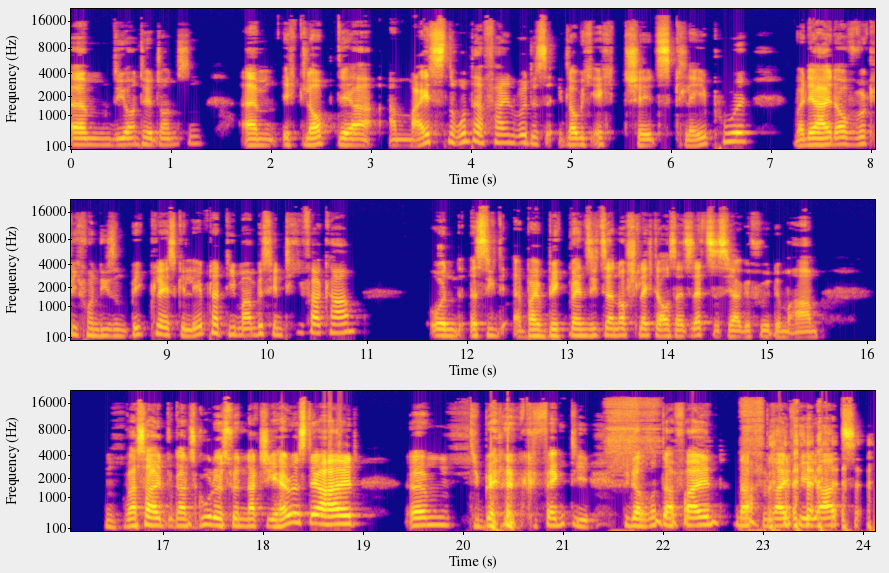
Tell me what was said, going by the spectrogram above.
ähm, Deontay Johnson. Ähm, ich glaube, der am meisten runterfallen wird, ist, glaube ich, echt Shades Claypool, weil der halt auch wirklich von diesen Big Plays gelebt hat, die mal ein bisschen tiefer kamen. Und es sieht, äh, bei Big Ben sieht's ja noch schlechter aus als letztes Jahr geführt im Arm. Hm, Was halt ganz gut ist für Najee Harris, der halt ähm, die Bälle fängt, die, die da runterfallen nach drei, vier Yards.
